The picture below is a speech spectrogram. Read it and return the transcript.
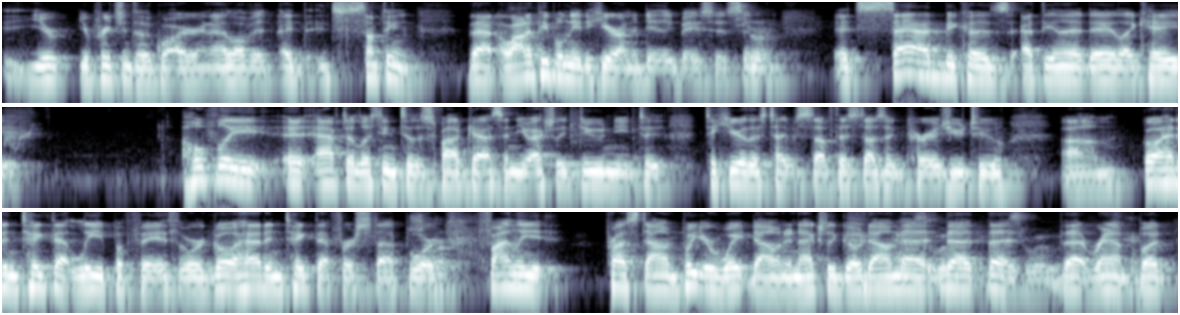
You're you're preaching to the choir, and I love it. I, it's something that a lot of people need to hear on a daily basis, sure. and it's sad because at the end of the day, like, hey, hopefully eh, after listening to this podcast and you actually do need to to hear this type of stuff this does encourage you to um, go ahead and take that leap of faith or go ahead and take that first step or sure. finally press down put your weight down and actually go down that that that that ramp but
